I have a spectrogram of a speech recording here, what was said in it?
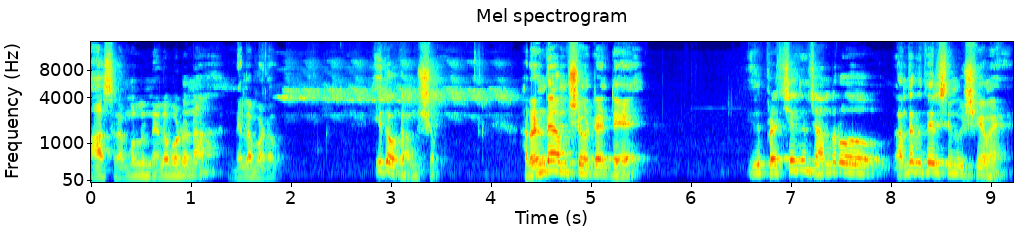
ఆ శ్రమలు నిలబడునా? నిలబడవు. ఇది ఒక అంశం. రెండో అంశం ఏంటంటే ఇది ప్రత్యేకించి అందరూ అందరికీ తెలిసిన విషయమే.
